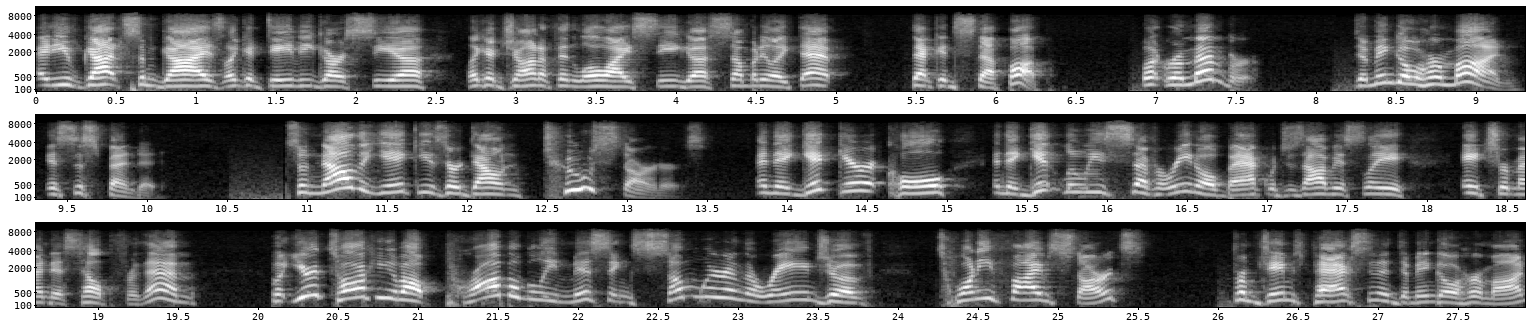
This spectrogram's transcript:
and you've got some guys like a Deivi Garcia, like a Jonathan Loáisiga, somebody like that that can step up. But remember, Domingo Germán is suspended. So now the Yankees are down two starters, and they get Gerrit Cole and they get Luis Severino back, which is obviously a tremendous help for them. But you're talking about probably missing somewhere in the range of 25 starts from James Paxton and Domingo Germán.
